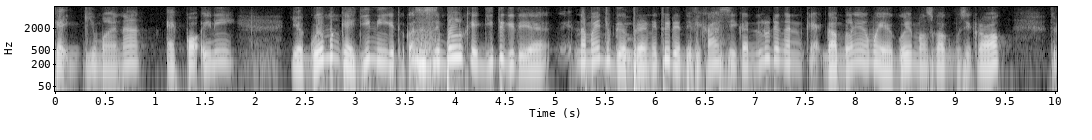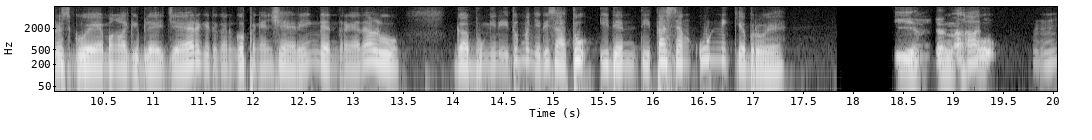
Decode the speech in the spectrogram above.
Kayak gimana Eko ini ya gue emang kayak gini gitu kok sesimpel lu kayak gitu gitu ya namanya juga brand itu identifikasi kan lu dengan kayak gamblangnya emang ya gue emang suka musik rock terus gue emang lagi belajar gitu kan gue pengen sharing dan ternyata lu gabungin itu menjadi satu identitas yang unik ya bro ya iya dan aku Mm-mm.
